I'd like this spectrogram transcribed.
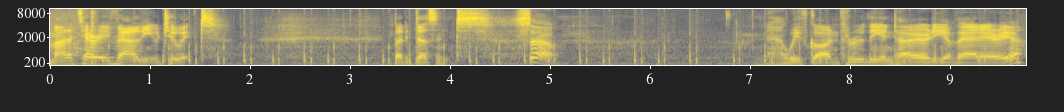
monetary value to it. But it doesn't. So. Now we've gone through the entirety of that area.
